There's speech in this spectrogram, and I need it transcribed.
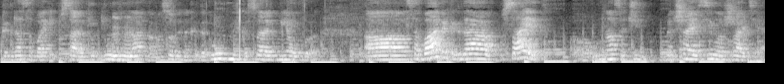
когда собаки кусают друг друга, угу. да, там, особенно когда крупные кусают мелкую. А собака, когда кусает, э, у нас очень большая сила сжатия.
